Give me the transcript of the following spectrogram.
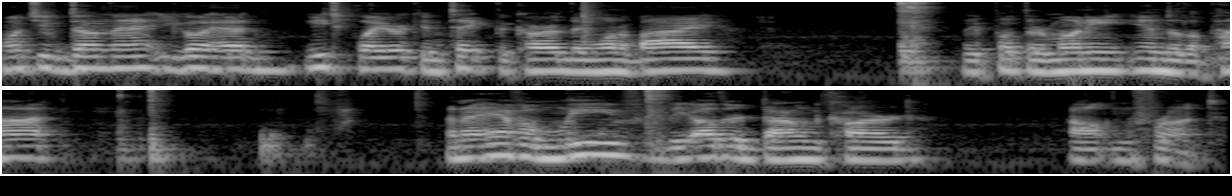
Once you've done that, you go ahead, each player can take the card they want to buy, they put their money into the pot. And I have them leave the other down card out in front.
